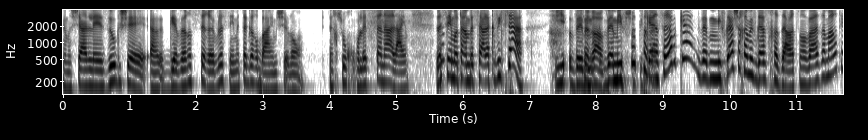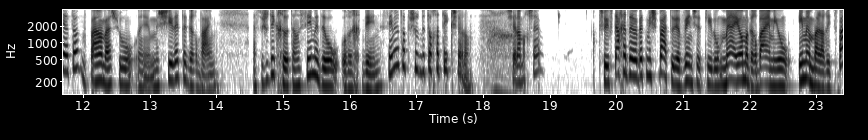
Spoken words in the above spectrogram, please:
למשל, זוג שהגבר סירב לשים את הגרביים שלו, איכשהו חולץ את הנעליים, לשים אותם בסל הכביסה. סירב. כן, סירב, כן, ומפגש אחרי מפגש חזר עצמו, ואז אמרתי לה, טוב, בפעם הבאה שהוא אה, משיל את הגרביים, אז פשוט תיקחי אותם, שימי את זה, הוא עורך דין, שימי אותו פשוט בתוך התיק שלו, של המחשב. כשהוא יפתח את זה בבית משפט, הוא יבין שכאילו מהיום הגרביים יהיו, אם הם על הרצפה,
